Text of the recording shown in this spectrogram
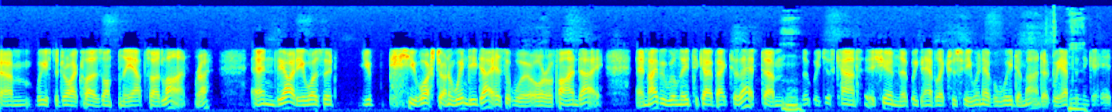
um, we used to dry clothes on the outside line, right? And the idea was that you you washed on a windy day, as it were, or a fine day. And maybe we'll need to go back to that, um, Mm. that we just can't assume that we can have electricity whenever we demand it. We have to think ahead.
